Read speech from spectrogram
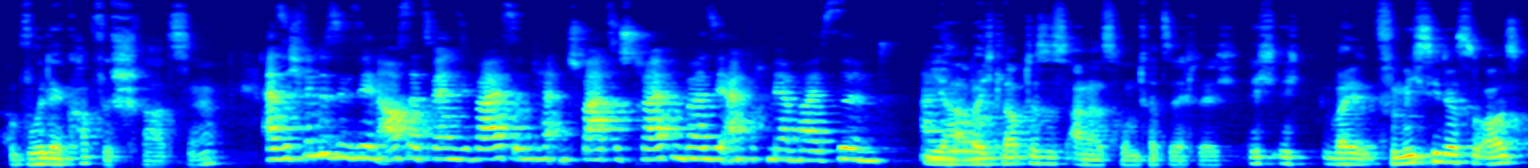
obwohl der Kopf ist schwarz, ne? Also ich finde, sie sehen aus, als wären sie weiß und hätten schwarze Streifen, weil sie einfach mehr weiß sind. Also, ja, aber ich glaube, das ist andersrum tatsächlich. Ich, ich, weil für mich sieht das so aus,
